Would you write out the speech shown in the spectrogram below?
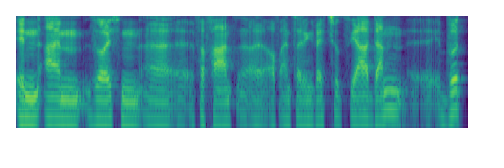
in einem solchen äh, Verfahren äh, auf einseitigen Rechtsschutz, ja, dann äh, wird,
